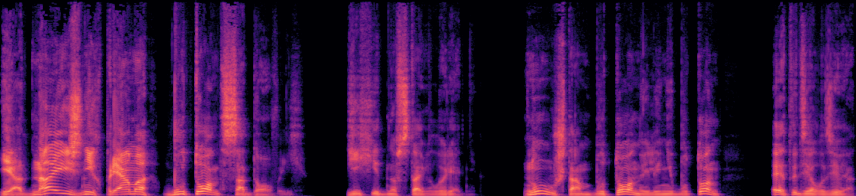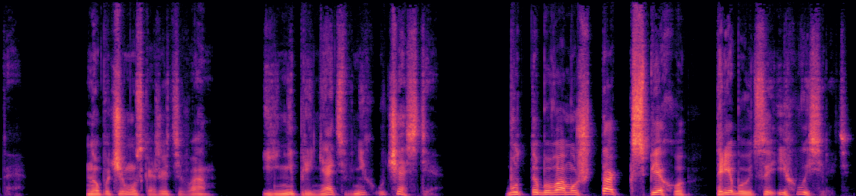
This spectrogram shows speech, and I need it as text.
и одна из них прямо бутон садовый», — ехидно вставил урядник. «Ну уж там бутон или не бутон, это дело девятое. Но почему, скажите вам, и не принять в них участие? Будто бы вам уж так к спеху требуется их выселить.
